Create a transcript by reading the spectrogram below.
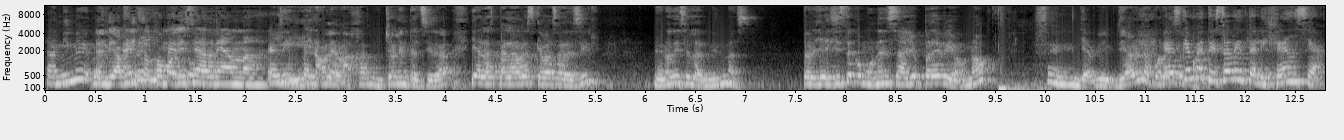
A mí me... el diablito, el como dice Adriana. El sí, ímpetu. no, le bajas mucho la intensidad. Y a las palabras que vas a decir. Ya no dices las mismas. Pero ya hiciste como un ensayo previo, ¿no? Sí. Ya, ya me acuerdo. Es que metiste la inteligencia.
